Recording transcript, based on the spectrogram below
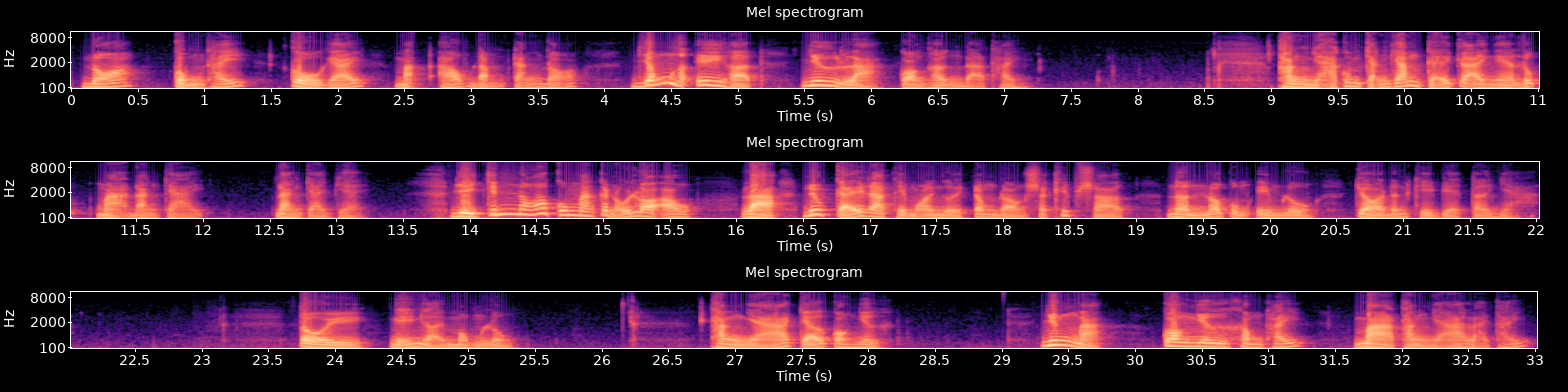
nó cũng thấy cô gái mặc áo đầm trắng đó giống y hệt như là con Hân đã thấy. Thằng Nhã cũng chẳng dám kể cho ai nghe lúc mà đang chạy, đang chạy về. Vì chính nó cũng mang cái nỗi lo âu là nếu kể ra thì mọi người trong đoàn sẽ khiếp sợ, nên nó cũng im luôn cho đến khi về tới nhà. Tôi nghĩ ngợi mông lung. Thằng Nhã chở con Như. Nhưng mà con Như không thấy, mà thằng Nhã lại thấy.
